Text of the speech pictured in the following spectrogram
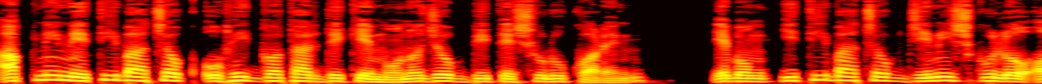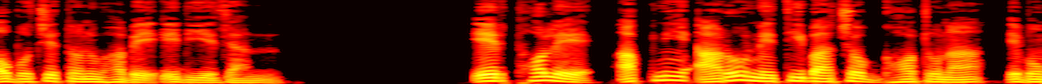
আপনি নেতিবাচক অভিজ্ঞতার দিকে মনোযোগ দিতে শুরু করেন এবং ইতিবাচক জিনিসগুলো অবচেতনভাবে এড়িয়ে যান। এর ফলে আপনি আরও নেতিবাচক ঘটনা এবং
